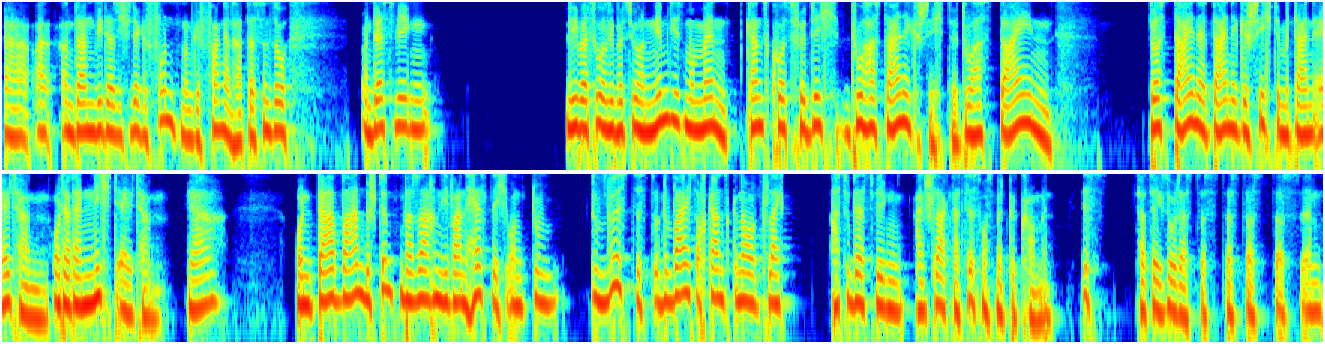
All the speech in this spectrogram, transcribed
äh, und dann wieder sich wieder gefunden und gefangen hat. Das sind so, und deswegen lieber Zuhörer, lieber Zuhörer, nimm diesen Moment ganz kurz für dich. Du hast deine Geschichte, du hast dein, Du hast deine, deine Geschichte mit deinen Eltern oder deinen Nicht-Eltern, ja. Und da waren bestimmt ein paar Sachen, die waren hässlich und du, du wüsstest und du weißt auch ganz genau, vielleicht hast du deswegen einen Schlag Narzissmus mitbekommen. Ist tatsächlich so, dass, dass, dass, dass, dass ähm,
